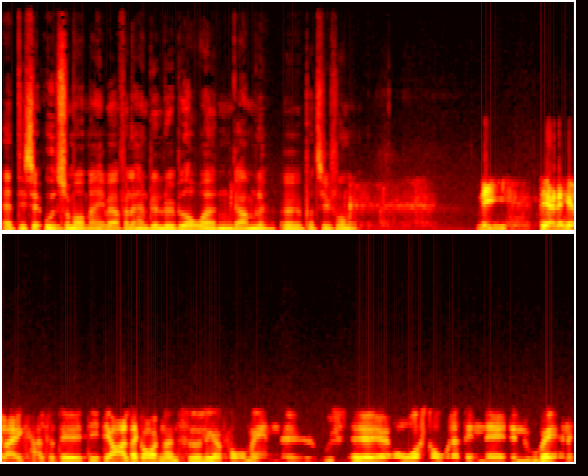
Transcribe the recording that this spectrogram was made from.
at det ser ud som om, at i hvert fald, at han bliver løbet over af den gamle øh, partiformand. Nej, det er det heller ikke. Altså, det, det, det er aldrig godt, når en tidligere formand øh, øh, overstråler den, øh, den nuværende.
